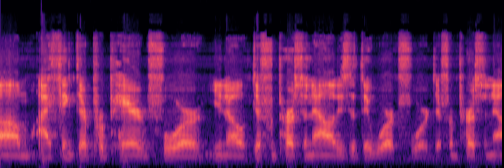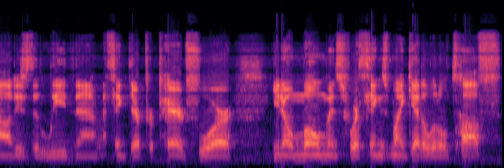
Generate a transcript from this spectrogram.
um, I think they're prepared for you know different personalities that they work for, different personalities that lead them. I think they're prepared for you know moments where things might get a little tough.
